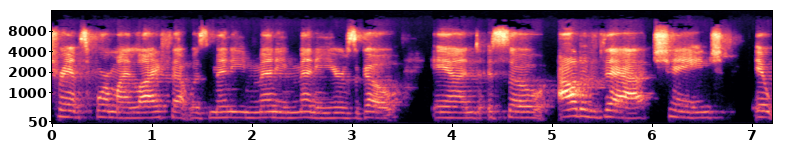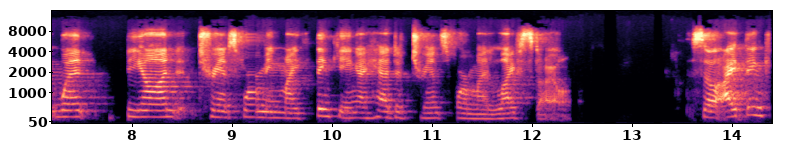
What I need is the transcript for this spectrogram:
transformed my life. That was many, many, many years ago. And so out of that change, it went beyond transforming my thinking. I had to transform my lifestyle. So I think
